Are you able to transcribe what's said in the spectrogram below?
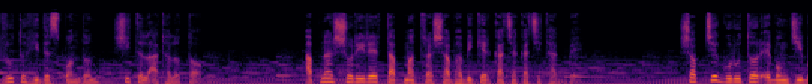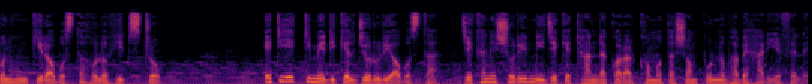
দ্রুত হৃদস্পন্দন, শীতল আঠালো ত্বক। আপনার শরীরের তাপমাত্রা স্বাভাবিকের কাছাকাছি থাকবে। সবচেয়ে গুরুতর এবং জীবনহুমকির অবস্থা হল হিট স্ট্রোক। এটি একটি মেডিকেল জরুরি অবস্থা, যেখানে শরীর নিজেকে ঠান্ডা করার ক্ষমতা সম্পূর্ণভাবে হারিয়ে ফেলে।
